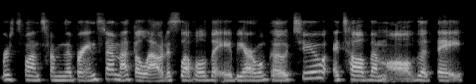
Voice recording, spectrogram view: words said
response from the brainstem at the loudest level the ABR will go to. I tell them all that they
